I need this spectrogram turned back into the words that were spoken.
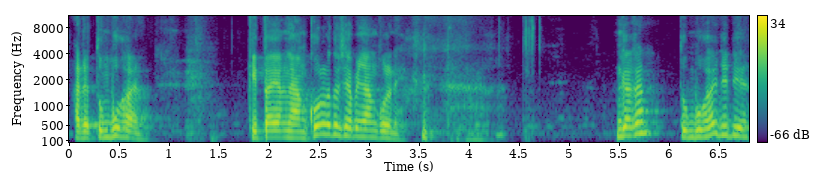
ada tumbuhan. Kita yang nyangkul atau siapa yang nyangkul nih? Enggak kan? Tumbuh aja dia.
